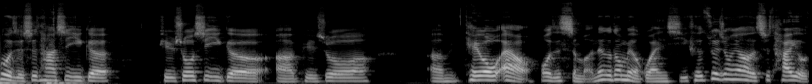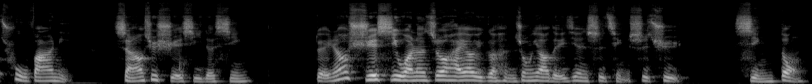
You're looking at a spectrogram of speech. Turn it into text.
或者是他是一个。比如说是一个呃，比如说嗯 KOL 或者什么，那个都没有关系。可是最重要的是，它有触发你想要去学习的心，对。然后学习完了之后，还要一个很重要的一件事情是去行动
